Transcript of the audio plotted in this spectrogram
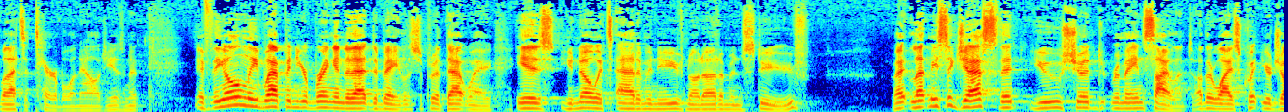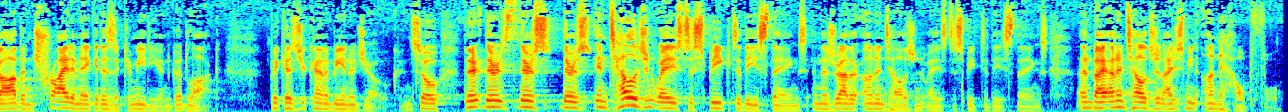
well, that's a terrible analogy, isn't it? If the only weapon you're bringing to that debate, let's just put it that way, is you know it's Adam and Eve, not Adam and Steve, right? Let me suggest that you should remain silent. Otherwise, quit your job and try to make it as a comedian. Good luck because you're kind of being a joke. And so there, there's, there's, there's intelligent ways to speak to these things, and there's rather unintelligent ways to speak to these things. And by unintelligent, I just mean unhelpful.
